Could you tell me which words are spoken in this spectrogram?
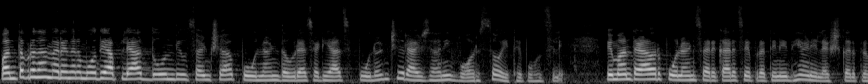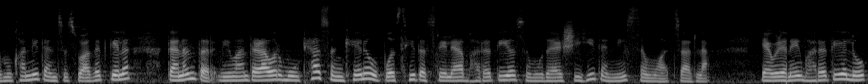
पंतप्रधान नरेंद्र मोदी आपल्या दोन दिवसांच्या पोलंड दौऱ्यासाठी आज पोलंडची राजधानी वॉर्सो इथे पोहोचले. विमानतळावर पोलंड सरकारचे प्रतिनिधी आणि लष्कर प्रमुखांनी त्यांचं स्वागत केलं. त्यानंतर विमानतळावर मोठ्या संख्येनं उपस्थित असलेल्या भारतीय समुदायाशीही त्यांनी संवाद साधला. यावेळी अनेक भारतीय लोक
